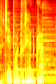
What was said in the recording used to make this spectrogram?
ใจพรทุกท่านครับ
